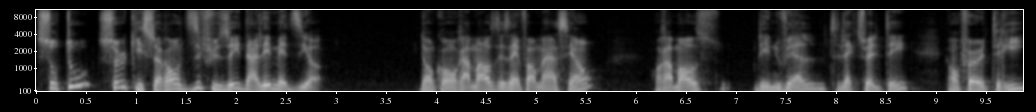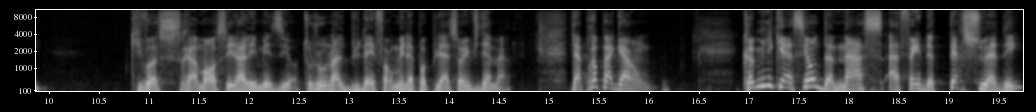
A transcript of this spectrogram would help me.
surtout ceux qui seront diffusés dans les médias. Donc, on ramasse des informations, on ramasse des nouvelles, de l'actualité, on fait un tri qui va se ramasser dans les médias, toujours dans le but d'informer la population, évidemment. La propagande. Communication de masse afin de persuader,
